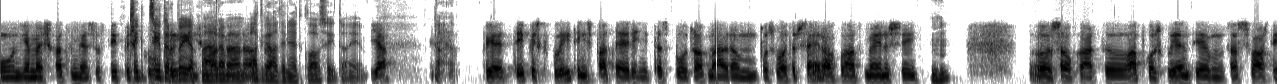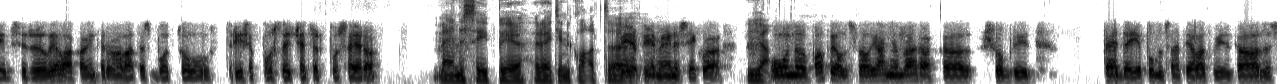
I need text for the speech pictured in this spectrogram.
Un, ja mēs skatāmies uz tipisku. Cik, cik tur bija apmēram patērāt, atgādiniet klausītājiem? Ja, pie tipiska plītiņas patēriņa tas būtu apmēram pusotras eiro klāt mēnesī. Mm -hmm. Savukārt apkurs klientiem tas svārstības ir lielākā intervalā, tas būtu 3,5 līdz 4,5 eiro mēnesī pie rēķina klāt. Pie, pie mēnesī klāt. Jā. Un papildus vēl jāņem vērā, ka šobrīd pēdējie publicētie Latvijas gāzes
